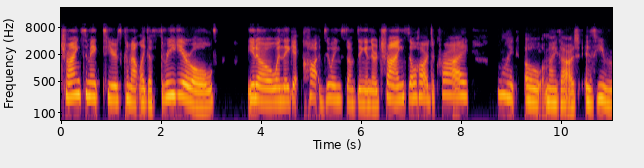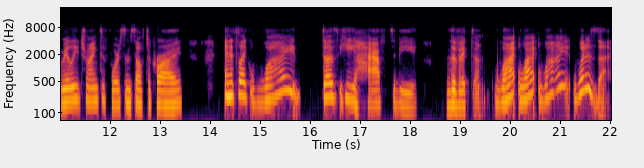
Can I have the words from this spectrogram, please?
trying to make tears come out like a three-year-old, you know, when they get caught doing something and they're trying so hard to cry. I'm like, oh my gosh, is he really trying to force himself to cry? And it's like, why does he have to be the victim? Why, why, why, what is that?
